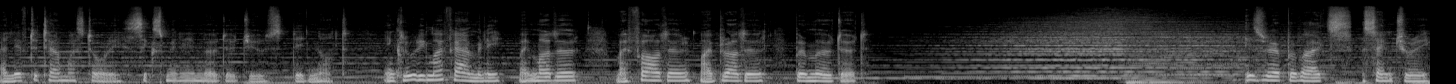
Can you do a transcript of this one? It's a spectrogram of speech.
I live to tell my story. Six million murdered Jews did not, including my family. My mother, my father, my brother were murdered. Israel provides a sanctuary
